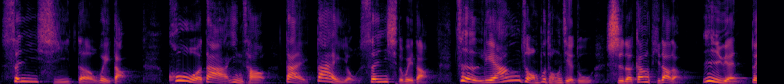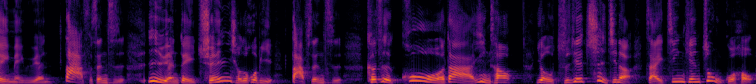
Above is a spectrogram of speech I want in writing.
升息的味道。扩大印钞，带带有升息的味道，这两种不同解读，使得刚刚提到的。日元对美元大幅升值，日元对全球的货币大幅升值，可是扩大印钞又直接刺激了在今天中午过后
